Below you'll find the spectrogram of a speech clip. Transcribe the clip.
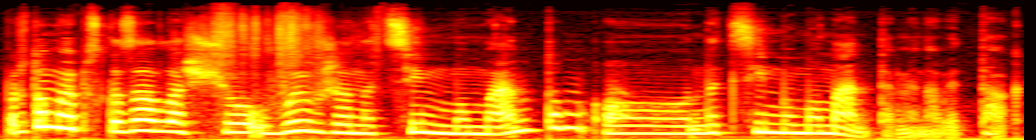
При тому я б сказала, що ви вже над цим моментом, над цими моментами навіть так,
